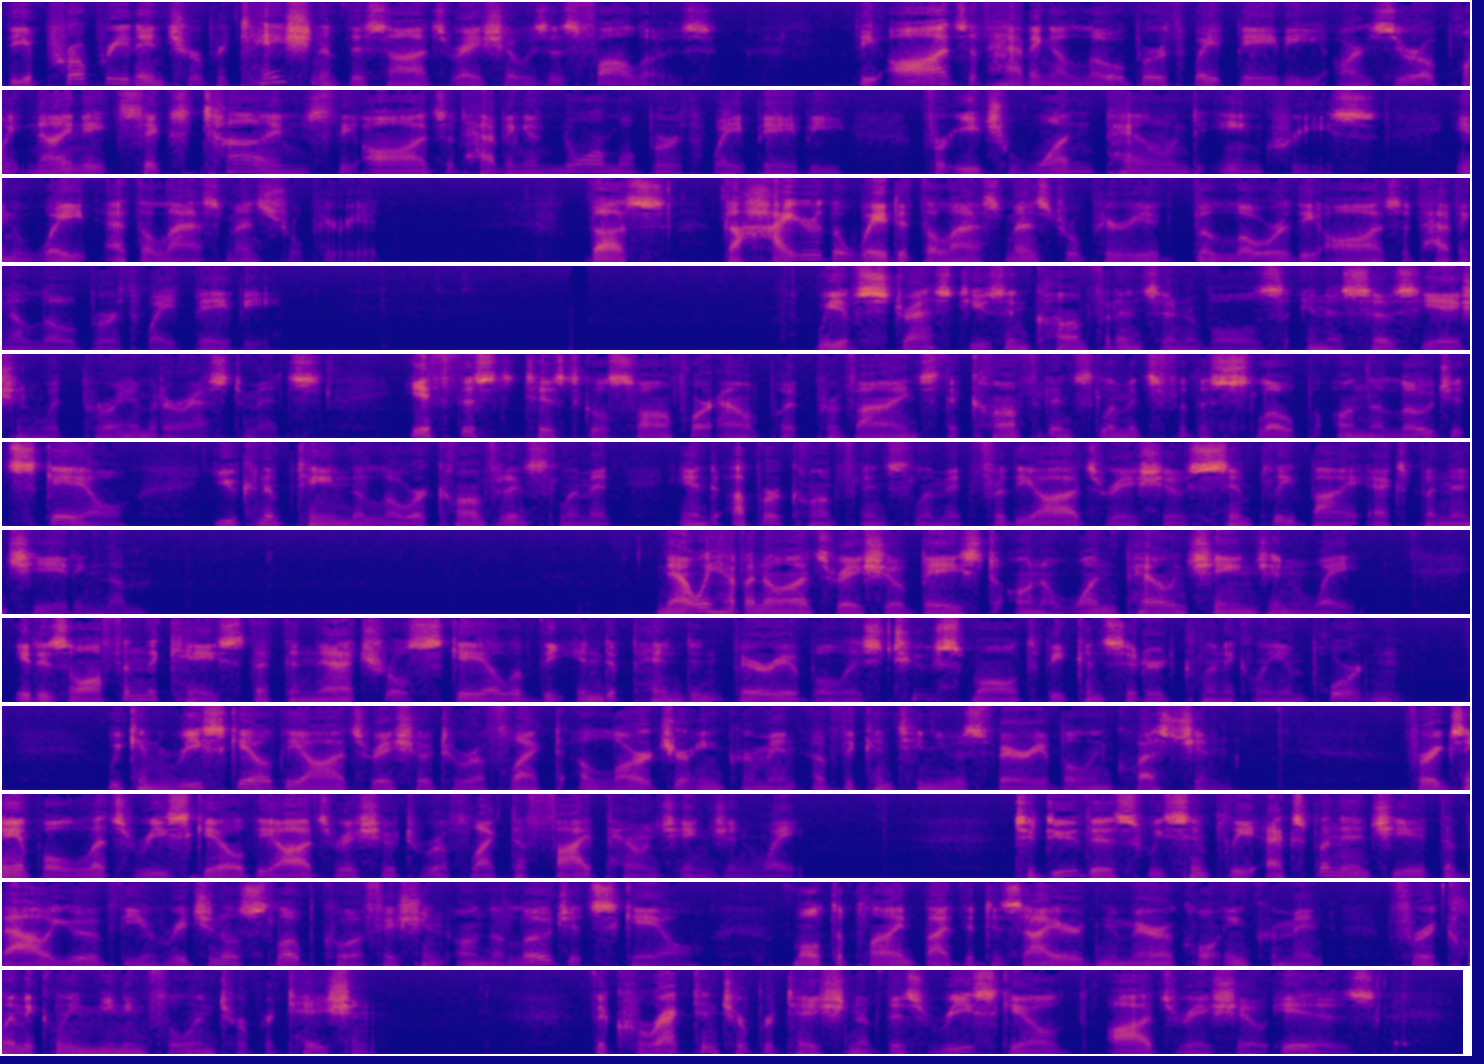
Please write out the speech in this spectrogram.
The appropriate interpretation of this odds ratio is as follows. The odds of having a low birth weight baby are 0.986 times the odds of having a normal birth weight baby for each one pound increase in weight at the last menstrual period. Thus, the higher the weight at the last menstrual period, the lower the odds of having a low birth weight baby. We have stressed using confidence intervals in association with parameter estimates. If the statistical software output provides the confidence limits for the slope on the logit scale, you can obtain the lower confidence limit and upper confidence limit for the odds ratio simply by exponentiating them. Now we have an odds ratio based on a one pound change in weight. It is often the case that the natural scale of the independent variable is too small to be considered clinically important. We can rescale the odds ratio to reflect a larger increment of the continuous variable in question. For example, let's rescale the odds ratio to reflect a 5 pound change in weight. To do this, we simply exponentiate the value of the original slope coefficient on the logit scale multiplied by the desired numerical increment for a clinically meaningful interpretation. The correct interpretation of this rescaled odds ratio is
